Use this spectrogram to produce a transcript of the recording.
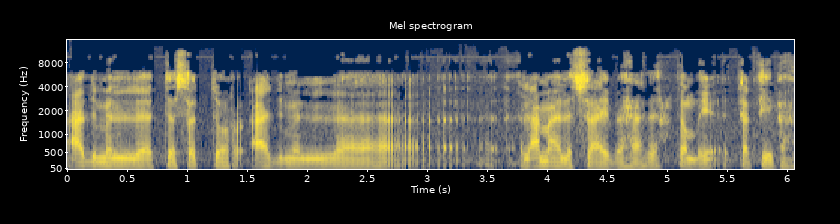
عدم التستر عدم العمالة السائبة هذا ترتيبها.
